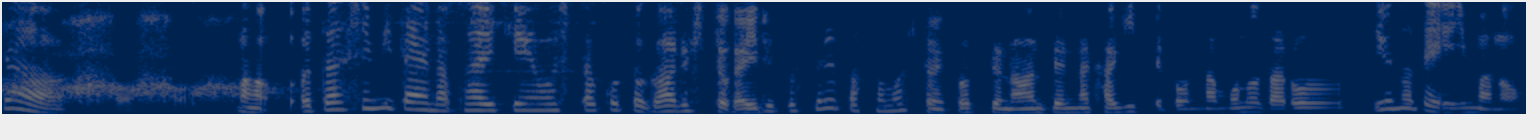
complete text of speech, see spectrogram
じゃあまあ、私みたいな体験をしたことがある人がいるとすれば、その人にとっての安全な鍵ってどんなものだろうっていうので、今の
